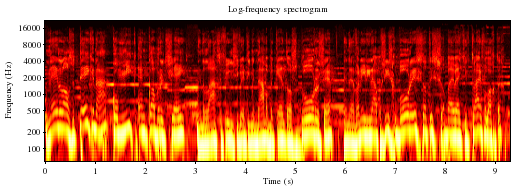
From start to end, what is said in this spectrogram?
Nederlandse tekenaar, komiek en cabaretier. In de laatste functie werd hij met name bekend als Doris. Hè. En uh, wanneer hij nou precies geboren is, dat is al bij een beetje twijfelachtig.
